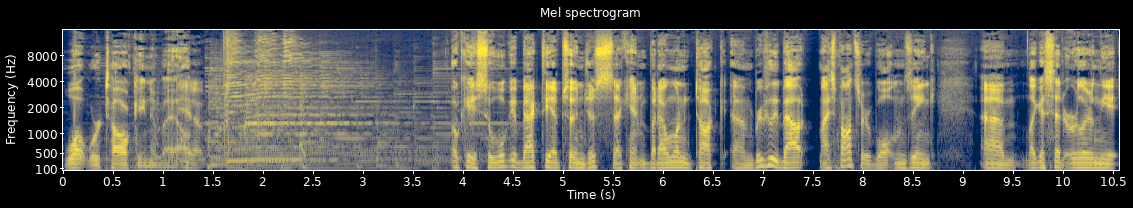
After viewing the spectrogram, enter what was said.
what we're talking about. Yeah. Okay, so we'll get back to the episode in just a second, but I want to talk um, briefly about my sponsor, Walton's Inc. Um, like I said earlier in the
